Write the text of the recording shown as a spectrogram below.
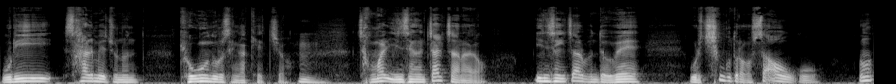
우리 삶에 주는 교훈으로 생각했죠. 음. 정말 인생은 짧잖아요. 인생이 짧은데 왜 우리 친구들하고 싸우고 어?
